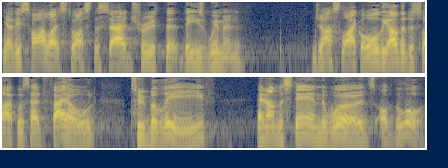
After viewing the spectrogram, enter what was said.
You know, this highlights to us the sad truth that these women just like all the other disciples had failed to believe and understand the words of the Lord.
